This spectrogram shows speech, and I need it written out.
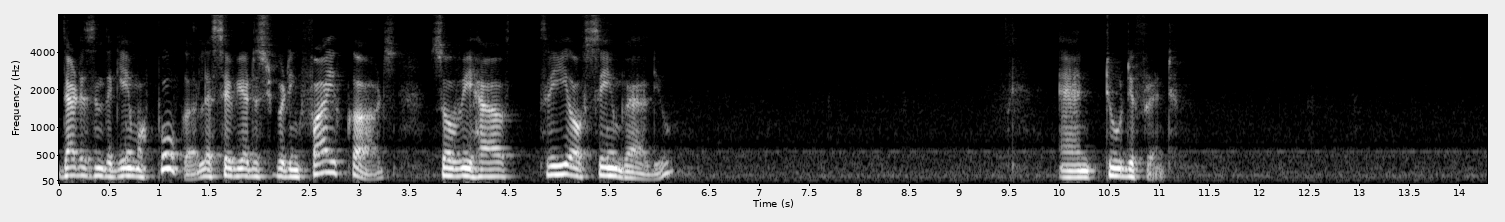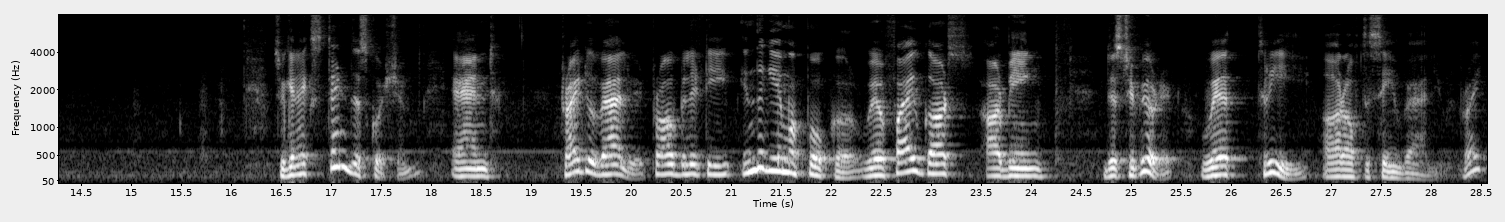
That is in the game of poker. Let's say we are distributing five cards. So we have three of same value and two different. So you can extend this question and try to evaluate probability in the game of poker where five cards are being distributed where three are of the same value, right?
